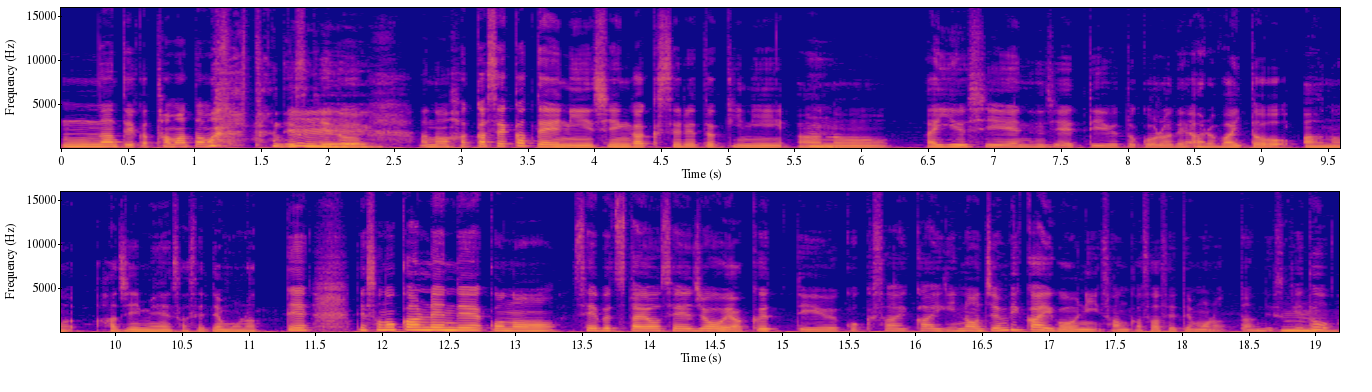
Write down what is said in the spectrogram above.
なんていうかたまたまだったんですけど、うんあの博士課程に進学するときにあの、IUCNJ っていうところでアルバイトをあの始めさせてもらってでその関連でこの生物多様性条約っていう国際会議の準備会合に参加させてもらったんですけど、うん。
